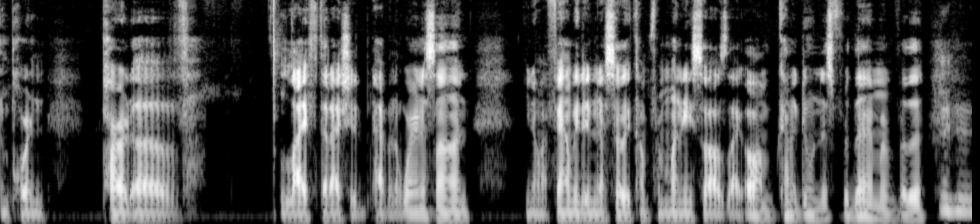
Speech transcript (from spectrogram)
important part of life that I should have an awareness on. You know, my family didn't necessarily come from money, so I was like, oh, I'm kind of doing this for them and for the mm-hmm.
